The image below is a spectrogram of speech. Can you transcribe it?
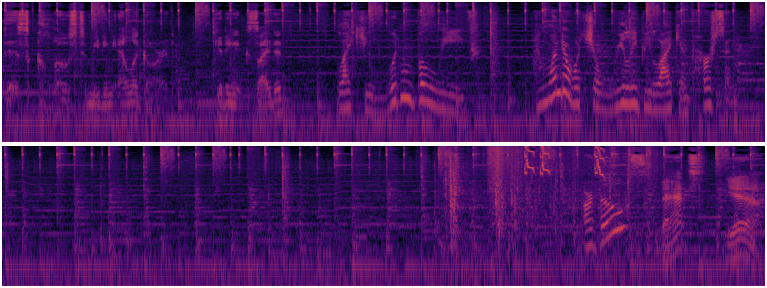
This close to meeting Ellegaard. Getting excited? Like you wouldn't believe. I wonder what she'll really be like in person. Are those? Bats? Yeah.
